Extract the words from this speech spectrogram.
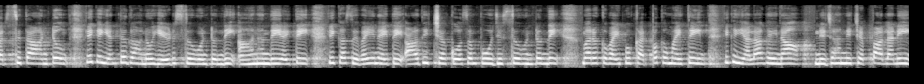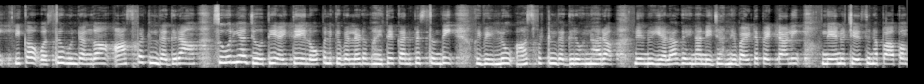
పరిస్థితి అంటూ ఇక ఎంతగానో ఏడుస్తూ ఉంటుంది ఆనంది అయితే. అయితే ఇక శివయ్యనైతే ఆదిత్య కోసం పూజిస్తూ ఉంటుంది. మరొక వైపు కర్పకం అయితే ఇక ఎలాగైనా నిజాన్ని చెప్పాలని ఇక వస్తూ ఉండగా హాస్పిటల్ దగ్గర సూర్య జ్యోతి అయితే లోపలికి వెళ్ళడం అయితే కనిపిస్తుంది. వీళ్ళు హాస్పిటల్ దగ్గర ఉన్నారా? నేను ఎలాగైనా నిజాన్ని బయట పెట్టాలి. నేను చేసిన పాపం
